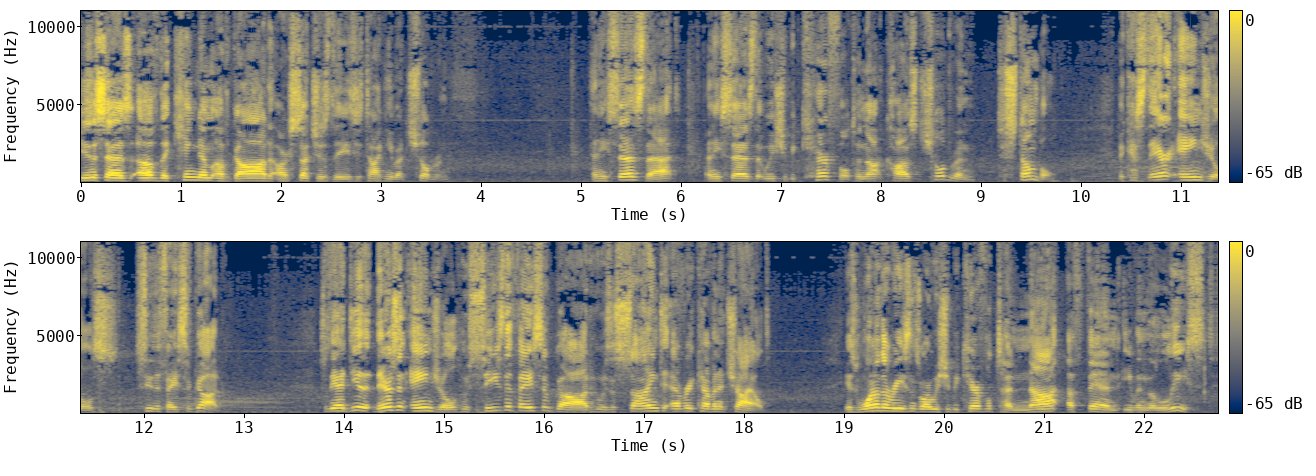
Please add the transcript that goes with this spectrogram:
Jesus says, Of the kingdom of God are such as these. He's talking about children. And he says that, and he says that we should be careful to not cause children to stumble because their angels see the face of God. So the idea that there's an angel who sees the face of God, who is assigned to every covenant child, is one of the reasons why we should be careful to not offend even the least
